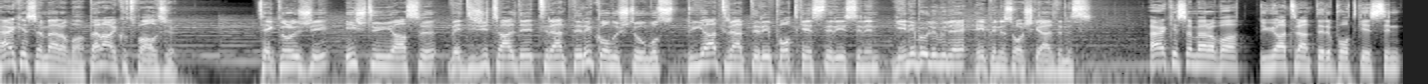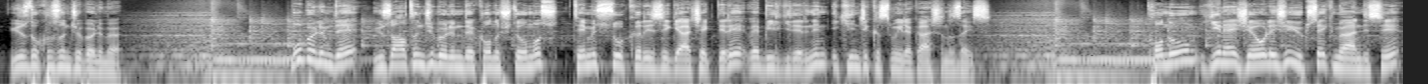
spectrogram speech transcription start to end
Herkese merhaba, ben Aykut Balcı. Teknoloji, iş dünyası ve dijitalde trendleri konuştuğumuz Dünya Trendleri Podcast serisinin yeni bölümüne hepiniz hoş geldiniz. Herkese merhaba, Dünya Trendleri Podcast'in 109. bölümü. Bu bölümde 106. bölümde konuştuğumuz temiz su krizi gerçekleri ve bilgilerinin ikinci kısmı ile karşınızdayız. Konuğum yine jeoloji yüksek mühendisi,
